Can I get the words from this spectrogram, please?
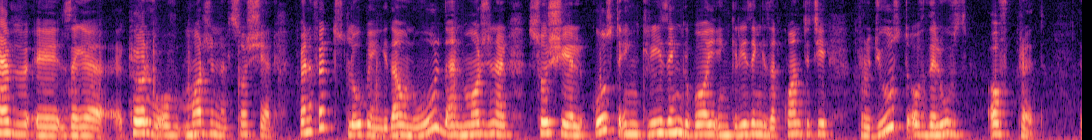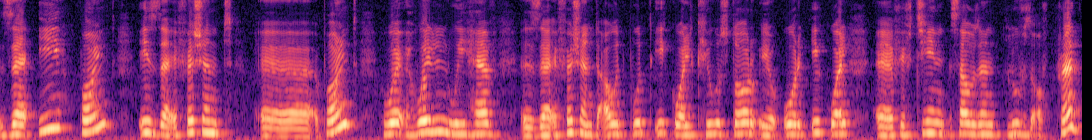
have uh, the curve of marginal social benefit sloping downward and marginal social cost increasing by increasing the quantity produced of the loaves of bread the e point is the efficient uh, point wh when we have the efficient output equal q star or equal uh, 15,000 loaves of bread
